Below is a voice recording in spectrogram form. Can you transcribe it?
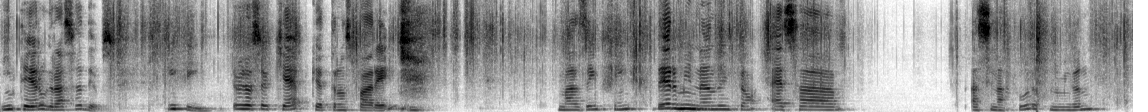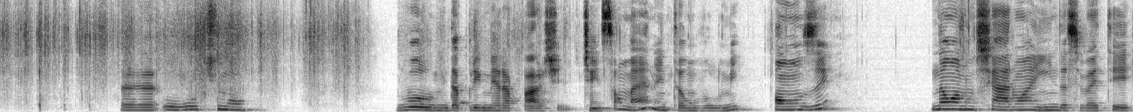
inteiro, graças a Deus. Enfim, eu já sei o que é, porque é transparente. Mas enfim, terminando então essa assinatura, se não me engano, é, o último volume da primeira parte Chainsaw Man, então volume 11. Não anunciaram ainda se vai ter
